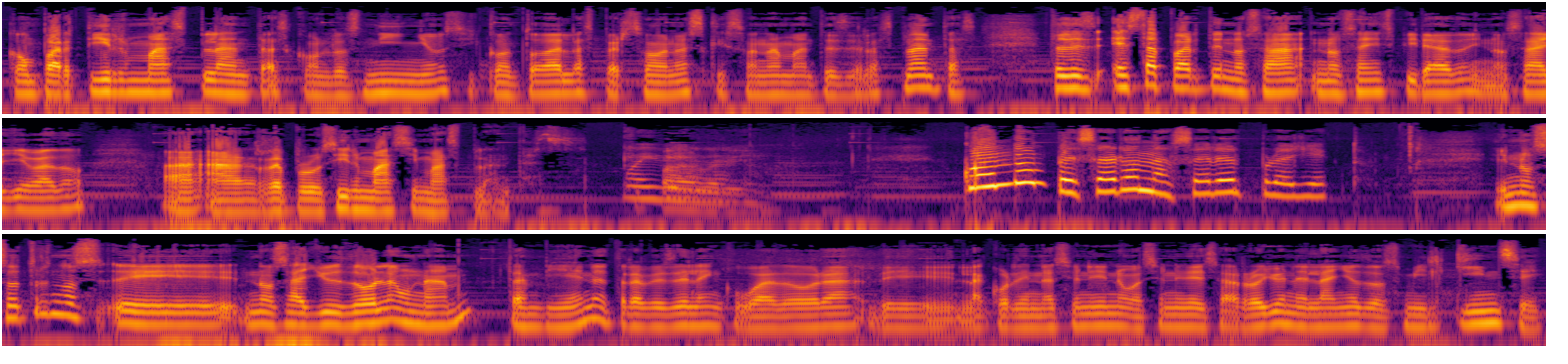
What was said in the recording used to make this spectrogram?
compartir más plantas con los niños y con todas las personas que son amantes de las plantas. Entonces, esta parte nos ha, nos ha inspirado y nos ha llevado a, reproducir más y más plantas. Muy bien. ¿Cuándo empezaron a hacer el proyecto? Y nosotros nos, eh, nos ayudó la UNAM también a través de la incubadora de la Coordinación de Innovación y Desarrollo en el año 2015.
